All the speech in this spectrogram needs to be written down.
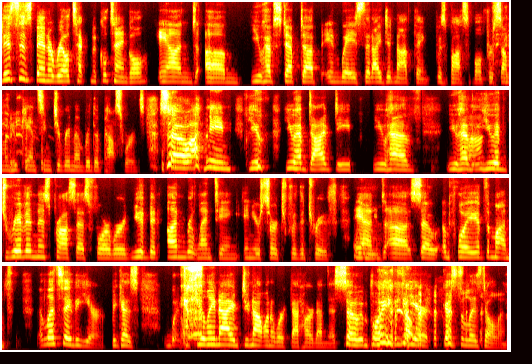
this has been a real technical tangle, and um, you have stepped up in ways that I did not think was possible for someone who can't seem to remember their passwords. So, I mean, you you have dived deep. You have you have Uh-huh. you have driven this process forward. You have been unrelenting in your search for the truth. Mhm. And uh, so, employee of the month, let's say the year, because Julie and I do not want to work that hard on this. So, employee of the year goes to Liz Dolan.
